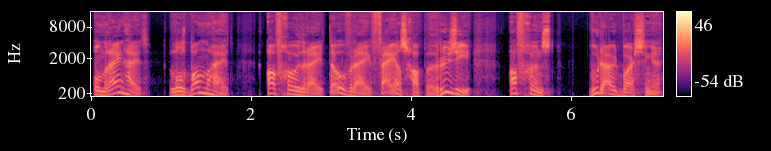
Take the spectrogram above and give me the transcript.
Onreinheid, losbandigheid, afgoderij, toverij, vijandschappen, ruzie, afgunst, woedeuitbarstingen,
